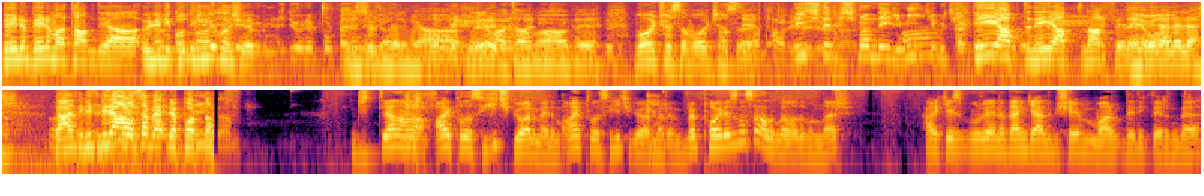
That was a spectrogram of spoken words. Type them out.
Benim benim hatamdı ya. Ölünü kon ölünü konuşuyorum. Gidiyor report Özür dilerim ya. Benim hatam abi. Volchos'a Volchos'a. Hiç de pişman değilim. İyi ki bıçak. İyi yaptın, iyi yaptın. Aferin. Helal helal. Ben biz bir daha olsa ben reportlam. Ciddi anlamda iPlus'ı hiç görmedim. iPlus'ı hiç görmedim. Ve Poyraz'ı nasıl algılamadı bunlar? Herkes buraya neden geldi bir şey mi var dediklerinde.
